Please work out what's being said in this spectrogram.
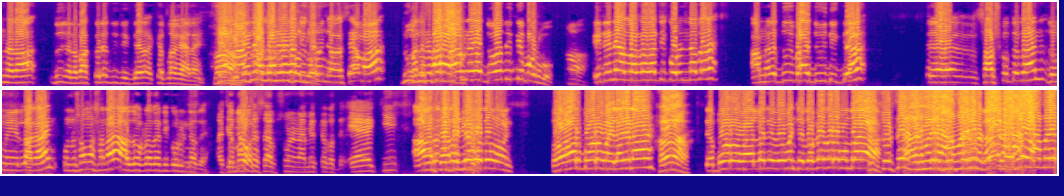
আপনারা দুজনে ভাগ করে দুই দিক দিয়ে ক্ষেত লাগাই লাইন হ্যাঁ। শ্যামা মানে আপনারা দুই দিক দিয়ে পড়ব। হ্যাঁ। এটা নিয়ে ঝগড়াঝাটি করুন না। আপনারা দুই ভাই দুই দিক দিয়ে চাষ করতে দেন জমি লাগাইন কোনো সমস্যা না আর ঝগড়াঝাটি করুন না যায় আচ্ছা মাস্টার সাহেব শুনেন আমি একটা কথা। কি আর কথা নয়, তোর বড় ভাই লাগে না? হ্যাঁ। বড় ভাই লাগে ও মানুষ দফে করে আমারে আমার আমারে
